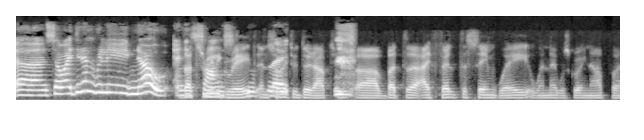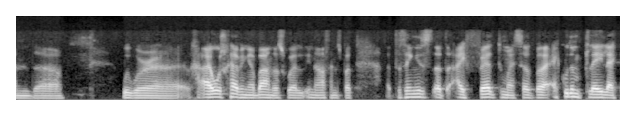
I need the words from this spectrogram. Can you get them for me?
uh, so I didn't really know any That's songs. That's really great, and sorry to interrupt you, uh, but uh, I felt the same way when I was growing up, and uh, we were. Uh, I was having a band as well in Athens, but the thing is that I felt to myself, but I couldn't play like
